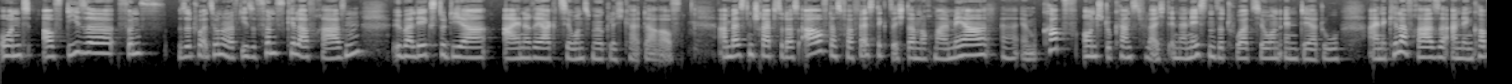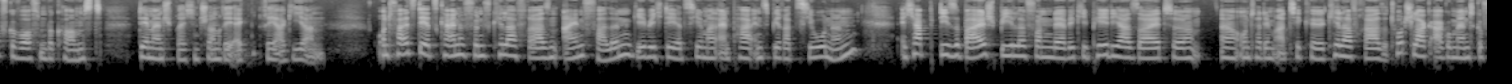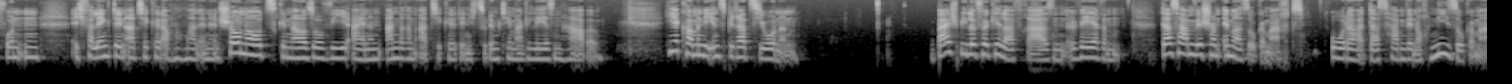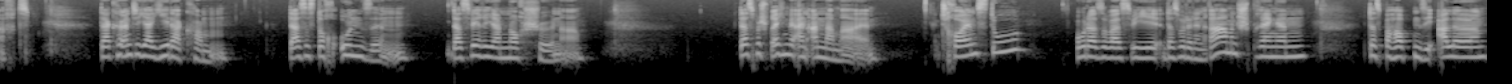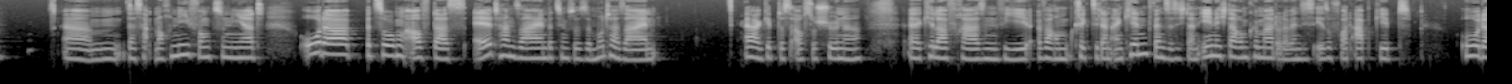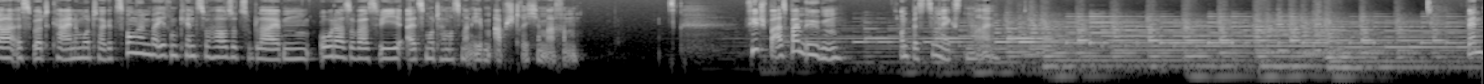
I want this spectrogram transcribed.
Und auf diese fünf Situation oder auf diese fünf Killerphrasen überlegst du dir eine Reaktionsmöglichkeit darauf. Am besten schreibst du das auf, das verfestigt sich dann noch mal mehr äh, im Kopf und du kannst vielleicht in der nächsten Situation, in der du eine Killerphrase an den Kopf geworfen bekommst, dementsprechend schon rea reagieren. Und falls dir jetzt keine fünf Killerphrasen einfallen, gebe ich dir jetzt hier mal ein paar Inspirationen. Ich habe diese Beispiele von der Wikipedia-Seite äh, unter dem Artikel Killerphrase Totschlagargument gefunden. Ich verlinke den Artikel auch nochmal in den Show Notes, genauso wie einen anderen Artikel, den ich zu dem Thema gelesen habe. Hier kommen die Inspirationen. Beispiele für Killerphrasen wären, das haben wir schon immer so gemacht oder das haben wir noch nie so gemacht. Da könnte ja jeder kommen. Das ist doch Unsinn. Das wäre ja noch schöner. Das besprechen wir ein andermal. Träumst du oder sowas wie, das würde den Rahmen sprengen, das behaupten sie alle, ähm, das hat noch nie funktioniert oder bezogen auf das Elternsein bzw. Muttersein, äh, gibt es auch so schöne äh, Killerphrasen wie, warum kriegt sie dann ein Kind, wenn sie sich dann eh nicht darum kümmert oder wenn sie es eh sofort abgibt. Oder es wird keine Mutter gezwungen, bei ihrem Kind zu Hause zu bleiben. Oder sowas wie, als Mutter muss man eben Abstriche machen. Viel Spaß beim Üben und bis zum nächsten Mal.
